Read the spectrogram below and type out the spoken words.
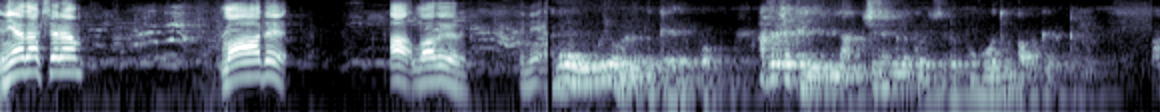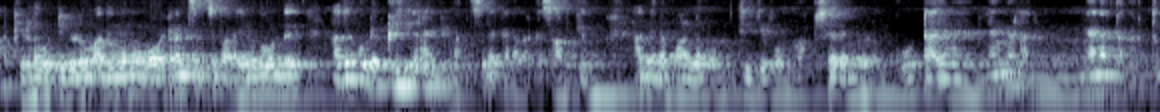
ഇനി ഏതാ അക്ഷരം? ലാദ്. ആ ലാദ് കയറി. ഇനി അവരുടെ കയ്യിലുള്ള അക്ഷരങ്ങളെ കുറിച്ചൊരു ബോധം അവർക്ക് കിട്ടുന്നു. ബാക്കിയുള്ള കുട്ടികളും അതിങ്ങനെ ഓർഡർ അനുസരിച്ച് പറയുന്നത് കൊണ്ട് അതും കൂടെ ക്ലിയർ ആയിട്ട് മനസ്സിലാക്കാൻ അവർക്ക് സാധിക്കുന്നു. അങ്ങനെ വള്ളവും തിരിവും അക്ഷരങ്ങളും കൂട്ടായ്മയും ഞങ്ങൾ അങ്ങനെ തകർത്തു.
